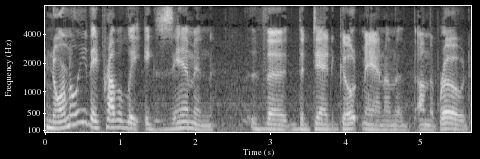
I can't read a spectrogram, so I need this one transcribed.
normally they'd probably examine the the dead goat man on the on the road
